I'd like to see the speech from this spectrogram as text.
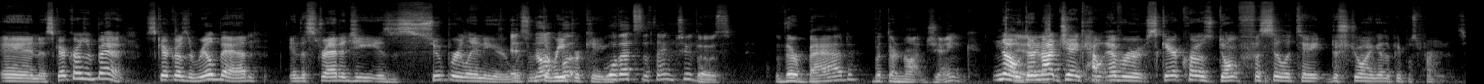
and uh, scarecrows are bad. Scarecrows are real bad, and the strategy is super linear It's with not the Reaper well, King. Well, that's the thing too. Those they're bad, but they're not jank. no, they're not jank. However, scarecrows don't facilitate destroying other people's permanents.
